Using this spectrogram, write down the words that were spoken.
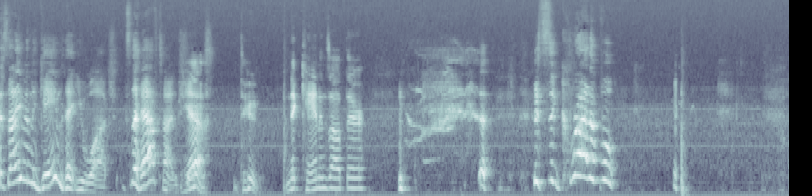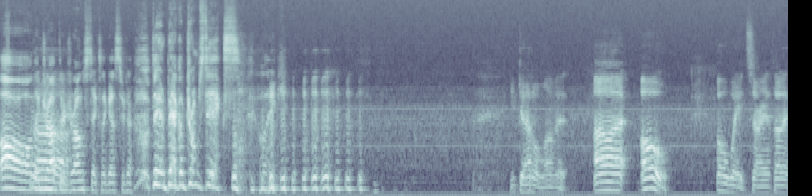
it's not even the game that you watch; it's the halftime shows. Yeah. Dude, Nick Cannon's out there. it's incredible. Oh, they dropped their Ah. drumsticks. I guess they're done. they had backup drumsticks. like, You gotta love it. Uh oh, oh wait, sorry. I thought I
